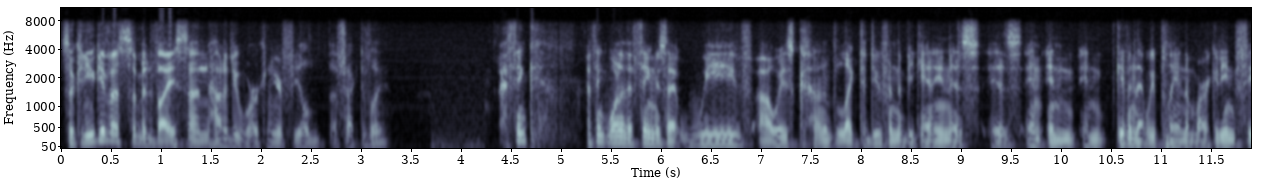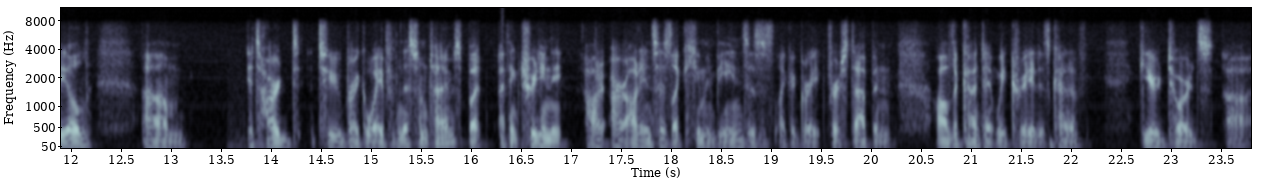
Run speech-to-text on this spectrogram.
So, can you give us some advice on how to do work in your field effectively? I think I think one of the things that we've always kind of liked to do from the beginning is is in in, in given that we play in the marketing field, um, it's hard to break away from this sometimes. But I think treating our, audiences like human beings is like a great first step, and all the content we create is kind of geared towards uh,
